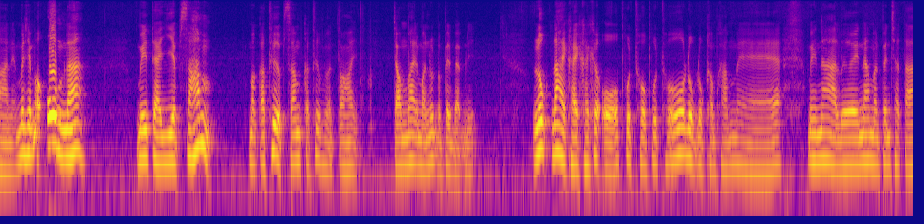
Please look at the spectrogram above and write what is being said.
มาเนี่ยไม่ใช่มาอุ้มนะ มีแต่เหยียบซ้ำมากระทืบซ้ำกระทืบมันตายจำไว้มนุษย์มันเป็นแบบนี้ ลุกได้ใครใครก็โอ้พุทโธพุทโธลุกลุกคำคำแหมไม่น่าเลยนะมันเป็นชะตา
